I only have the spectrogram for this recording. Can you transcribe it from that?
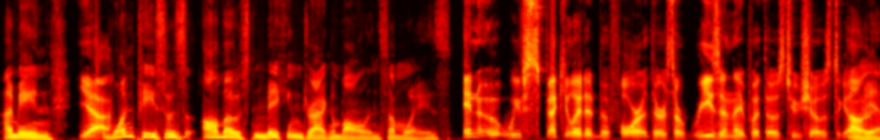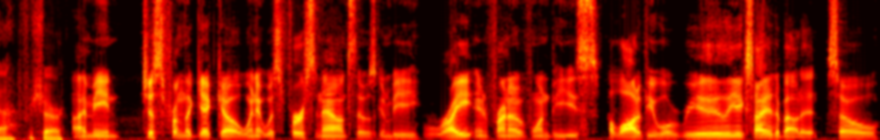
I mean, yeah. One Piece was almost making Dragon Ball in some ways. And uh, we've speculated before. There's a reason they put those two shows together. Oh yeah, for sure. I mean, just from the get go, when it was first announced that it was going to be right in front of One Piece, a lot of people were really excited about it. So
